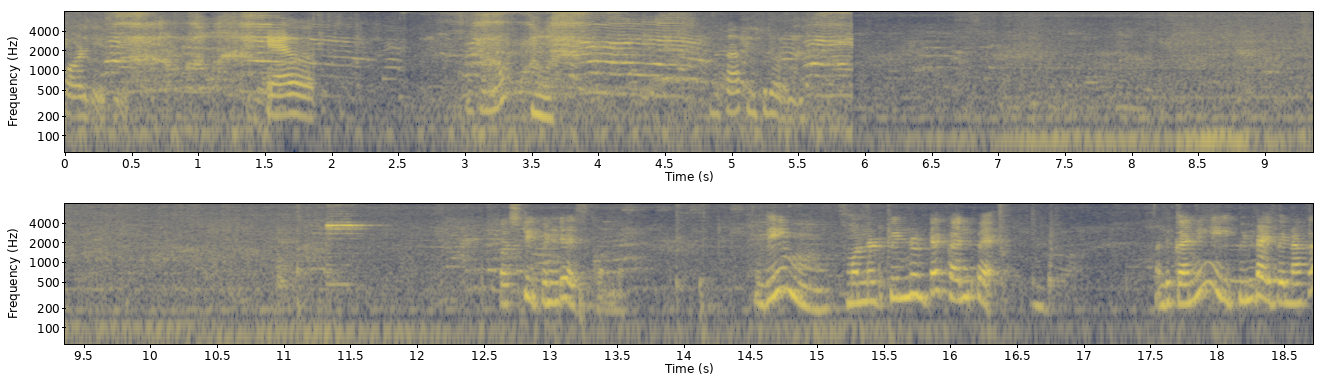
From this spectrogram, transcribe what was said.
పాడు తాత ఇప్పుడు ఫస్ట్ ఈ పిండి వేసుకోండి. ఇది మొన్నటి పిండి ఉంటే కలిపా. అందుకని ఈ పిండి అయిపోయినాక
